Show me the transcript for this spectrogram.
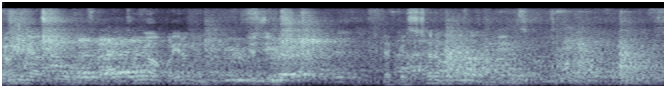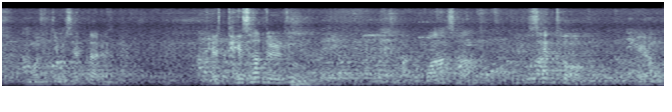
명리대학교 경영학과 1학년 유진 대학교에서 촬영하는 게뭐 느낌이 색다른 대, 대사들도 막 와사, 세터 뭐 이런 거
